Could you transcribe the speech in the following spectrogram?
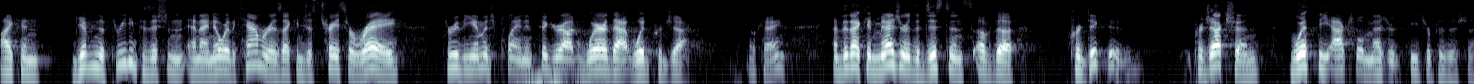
I can, given the 3D position and I know where the camera is, I can just trace a ray through the image plane and figure out where that would project, okay? And then I can measure the distance of the predicted projection with the actual measured feature position.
